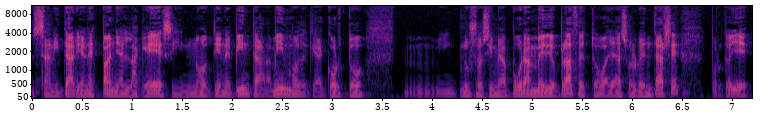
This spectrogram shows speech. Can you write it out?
sanitaria en España es la que es y no tiene pinta ahora mismo de que a corto, mm, incluso si me apuran medio plazo, esto vaya a solventarse. Porque, oye,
